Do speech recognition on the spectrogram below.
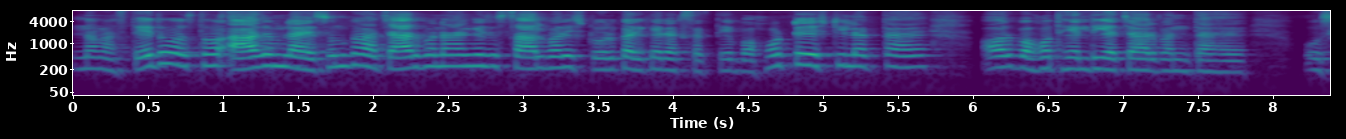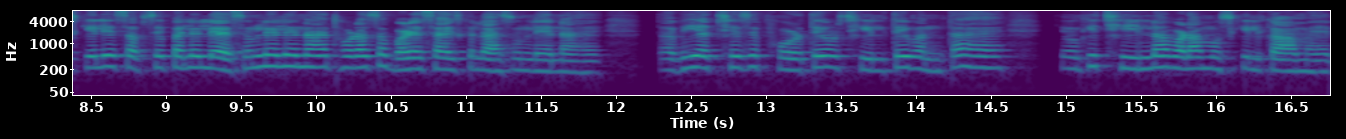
नमस्ते दोस्तों, आज हम लहसुन का अचार बनाएँगे जो साल भर स्टोर करके रख सकते हैं। बहुत टेस्टी लगता है और बहुत हेल्दी अचार बनता है। उसके लिए सबसे पहले लहसुन ले लेना है थोड़ा सा बड़े साइज़ का लहसुन लेना है। तभी अच्छे से फोड़ते और छीलते बनता है, क्योंकि छीलना बड़ा मुश्किल काम है।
